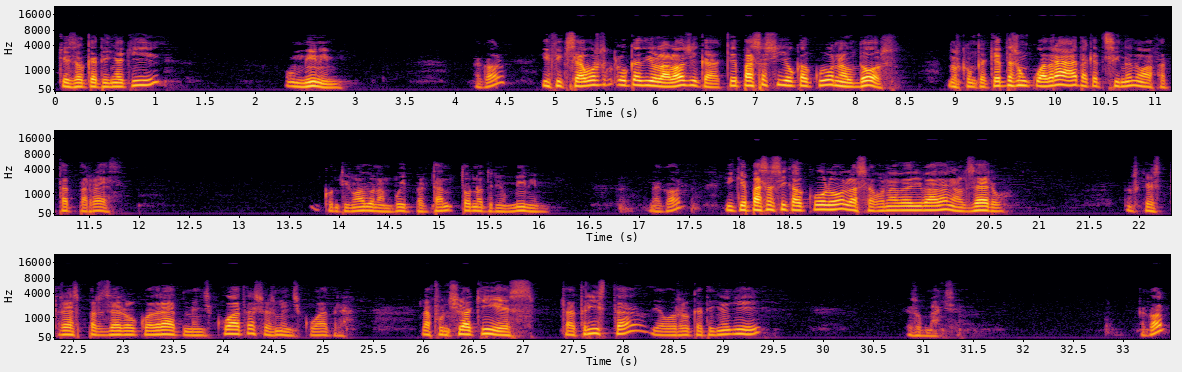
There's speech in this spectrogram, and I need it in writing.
què és el que tinc aquí? Un mínim. D'acord? I fixeu-vos el que diu la lògica. Què passa si jo calculo en el 2? Doncs com que aquest és un quadrat, aquest signe no ha afectat per res. Continua donant 8, per tant, torna a tenir un mínim. D'acord? I què passa si calculo la segona derivada en el 0? Doncs que és 3 per 0 al quadrat menys 4, això és menys 4. La funció aquí és està trista, llavors el que tinc aquí és un màxim. D'acord?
